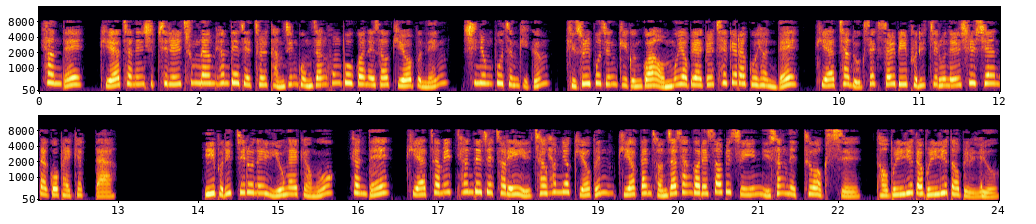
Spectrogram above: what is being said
현대, 기아차는 17일 충남 현대제철 당진공장 홍보관에서 기업은행, 신용보증기금, 기술보증기금과 업무협약을 체결하고 현대, 기아차 녹색설비 브릿지론을 실시한다고 밝혔다. 이 브릿지론을 이용할 경우 현대, 기아차 및 현대제철의 1차 협력 기업은 기업 간 전자상거래 서비스인 이상 네트웍스, www.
